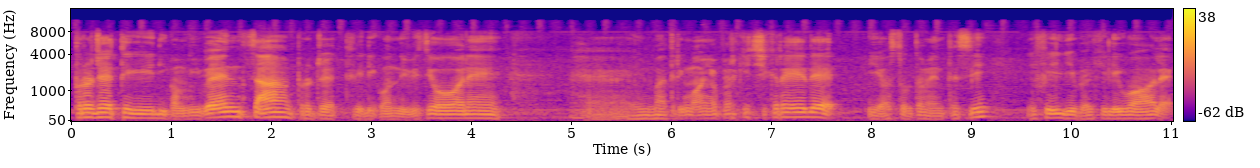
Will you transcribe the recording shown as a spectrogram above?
progetti di convivenza, progetti di condivisione, eh, il matrimonio per chi ci crede, io assolutamente sì, i figli per chi li vuole,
